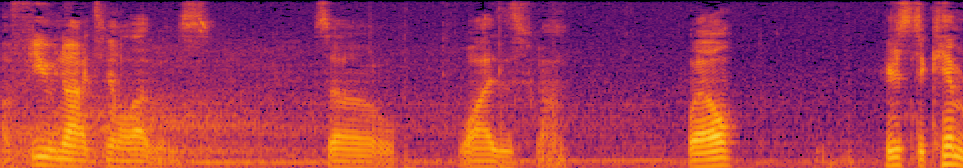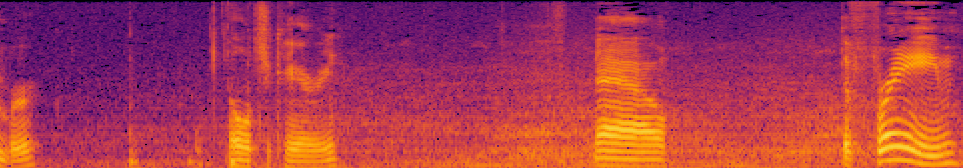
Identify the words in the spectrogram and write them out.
a few 1911s. So, why this gun? Well, here's the Kimber Ultra Carry. Now, the frame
